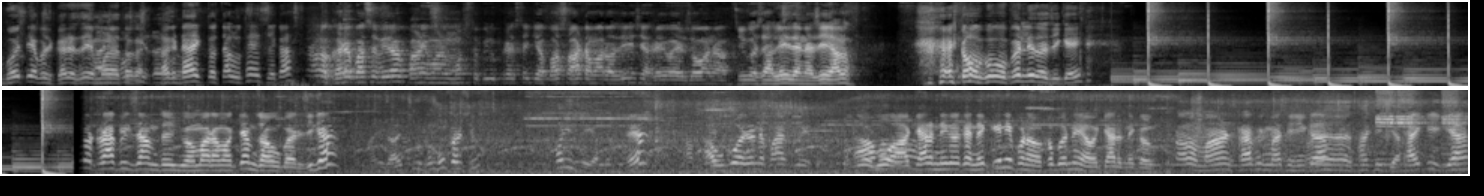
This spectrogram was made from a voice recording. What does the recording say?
ગોતીએ પછી ઘરે જઈએ મળે તો ડાયરેક્ટ તો ચાલુ થાય છે કા? ઘરે પાસે વિરાવ પાણી વાળું મસ્ત પીલું ફ્રેશ થઈ ગયા. પાછો આટા મારવા જઈએ છે રવિવારે જોવાના. જીગો જા લઈ જાના જઈએ હાલો. ગોવો પેલી લીધો જીગાઈ ટ્રાફિક જામ થઈ ગયો અમારામાં? કેમ જવું બહાર? જીગા શું કરશું? હે? આ ઊભો રહે ને પાંચ મિનિટ. બહુ આ ક્યારે નીકળે કઈ નક્કી નહીં પણ ખબર નહીં હવે ક્યારે નીકળવું. ચાલો માણ ટ્રાફિકમાંથી નીકળ્યા થાકી ગયા. થાકી ગયા.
